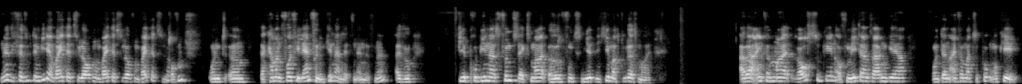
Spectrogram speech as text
Ne, sie versucht dann wieder weiterzulaufen und weiterzulaufen und weiterzulaufen. Und ähm, da kann man voll viel lernen von den Kindern letzten Endes. Ne? Also wir probieren das fünf, sechs Mal, oh, funktioniert nicht, hier mach du das mal. Aber einfach mal rauszugehen, auf Meter sagen wir, und dann einfach mal zu gucken, okay,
